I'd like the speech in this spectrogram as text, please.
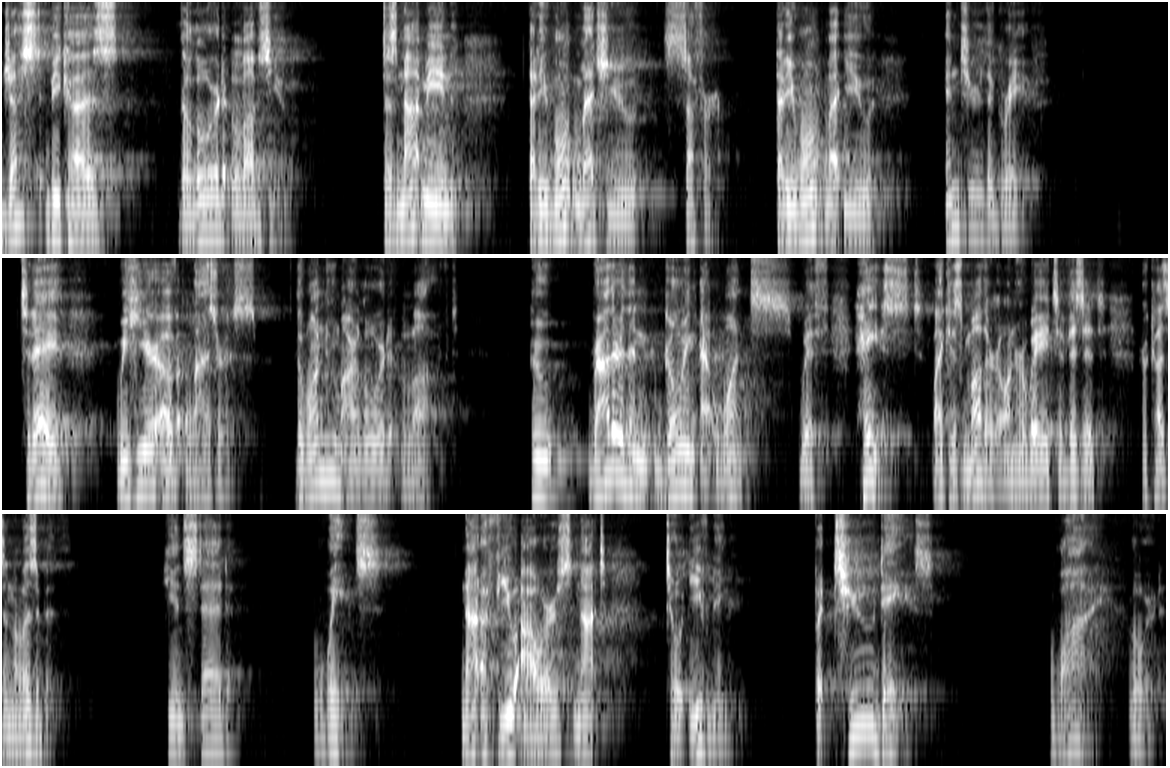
just because the Lord loves you does not mean that he won't let you suffer, that he won't let you enter the grave. Today, we hear of Lazarus, the one whom our Lord loved, who, rather than going at once with haste, like his mother on her way to visit her cousin Elizabeth, he instead waits. Not a few hours, not till evening, but two days. Why, Lord?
